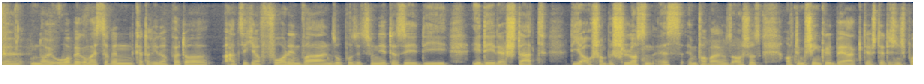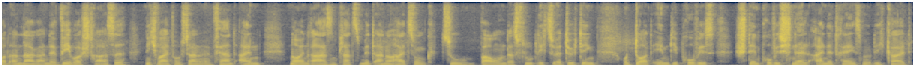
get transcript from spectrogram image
äh, neue Oberbürgermeisterin Katharina Pötter hat sich ja vor den Wahlen so positioniert, dass sie die Idee der Stadt, die ja auch schon beschlossen ist im Verwaltungsausschuss, auf dem Schinkelberg der städtischen Sportanlage an der Weberstraße, nicht weit vom Stadion entfernt, einen neuen Rasenplatz mit einer Heizung zu bauen, das Flutlicht zu ertüchtigen und dort eben die Profis, den Profis schnell eine Trainingsmöglichkeit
